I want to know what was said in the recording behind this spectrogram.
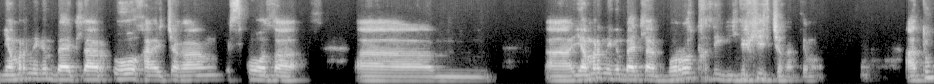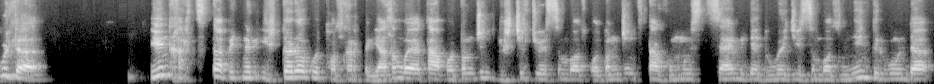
ямар нэгэн байдлаар өө хайж байгаа эсвэл ямар нэгэн байдлаар буруутгалыг илэрхийлж байгаа юм уу. А тэгвэл энэ харцтай бид нэр эрт өрөөгөө тулгардаг. Ялангуяа та гудамжинд гэрчилж байсан бол гудамжинд та хүмүүст сайн мэдээ түгээж исэн бол нин тэргуунд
